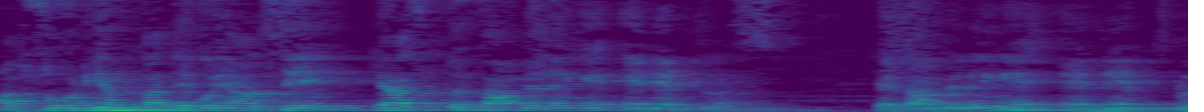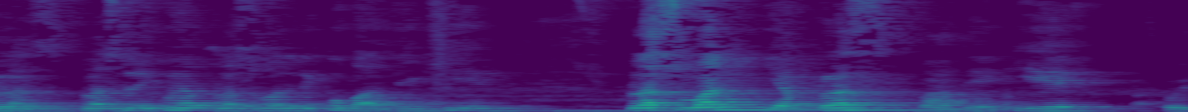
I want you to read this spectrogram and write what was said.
अब सोडियम का देखो यहाँ से क्या सूत्र काम मिलेंगे Na प्लस क्या काम मिलेंगे? एन ए प्लस प्लस लिखो या प्लस वन लिखो, बात एक ही है। प्लस वन या प्लस बात एक ही है। कोई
